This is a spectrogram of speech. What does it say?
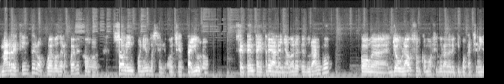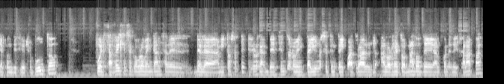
más reciente, los juegos del jueves, con Sole imponiéndose 81-73 a Leñadores de Durango, con uh, Joe Lawson como figura del equipo Cachanilla con 18 puntos, Fuerza Regia se cobró venganza del, del amistoso anterior, venciendo 91-74 a los retornados de Halcones de Jalapa,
